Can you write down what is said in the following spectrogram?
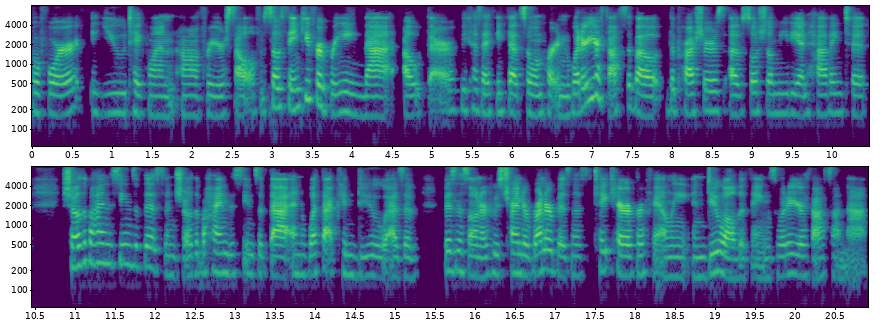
before you take one uh, for yourself. So, thank you for bringing that out there because I think that's so important. What are your thoughts about the pressures of social media and having to show the behind the scenes of this and show the behind the scenes of that and what that can do as a business owner who's trying to run her business, take care of her family, and do all the things? What are your thoughts on that?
